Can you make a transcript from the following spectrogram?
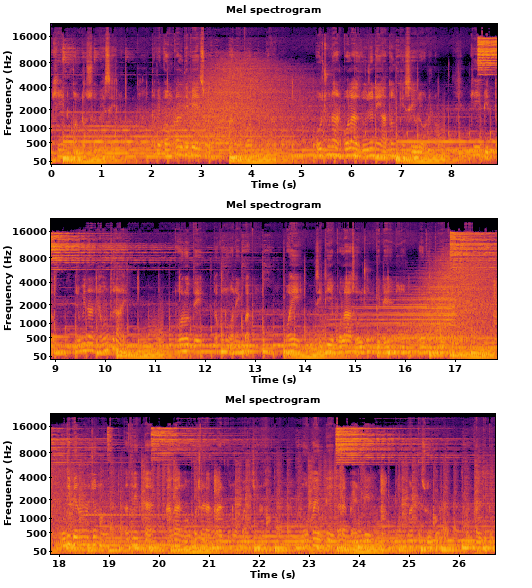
ক্ষীণ কণ্ঠস্বর ভেসে এলো। তবে কঙ্কাল দ্বীপে এসো, আমি পথ অর্জুন আর পলাশ দুজনেই আতঙ্কে শিউরে উঠল। কে বৃদ্ধ? জমিদার হেমন্ত রায়? ভোর হতে তখনও অনেক বাকি। ভয়ে সিটিয়ে পলাশ অর্জুনকে টেনে নিয়ে। নদী বেরোনোর জন্য তাদের একটা ভাঙা নৌকো ছাড়া আর কোনো উপায় ছিল না। নৌকায় উঠে তারা প্যান্ডেল মারতে শুরু করল। কঙ্কাল দ্বীপের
